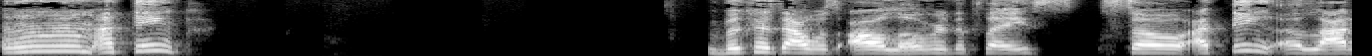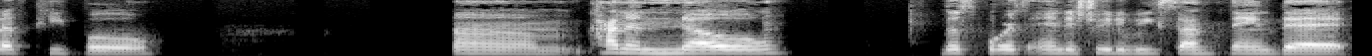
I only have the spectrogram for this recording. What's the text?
Um, I think because I was all over the place. So I think a lot of people um kind of know the sports industry to be something that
